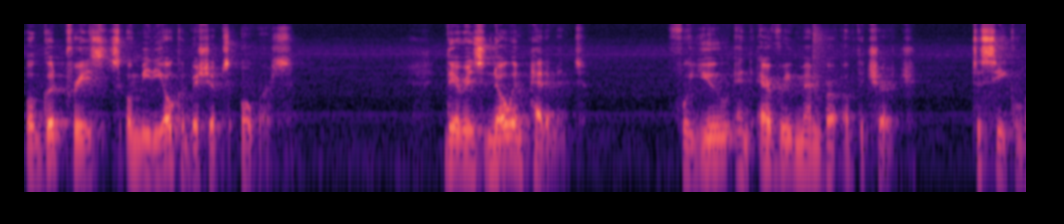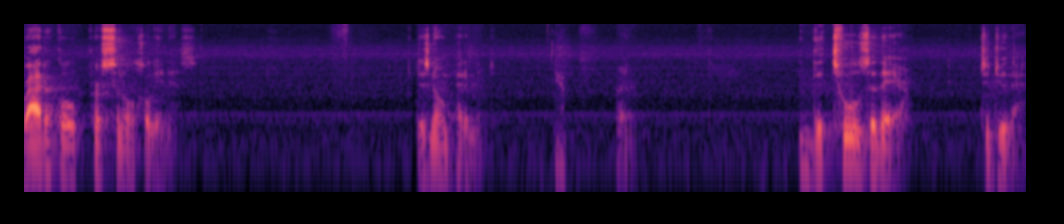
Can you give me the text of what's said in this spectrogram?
or good priests or mediocre bishops or worse, there is no impediment for you and every member of the church to seek radical personal holiness. There's no impediment. Yeah. Right. The tools are there to do that.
